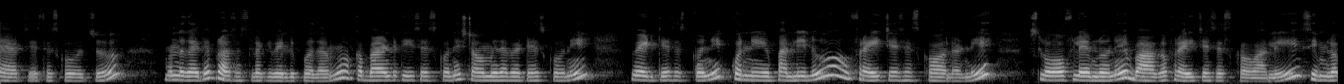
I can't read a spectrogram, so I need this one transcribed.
తయారు చేసేసుకోవచ్చు. ముందుగా అయితే ప్రాసెస్లోకి వెళ్ళిపోదాము. ఒక బాండి తీసేసుకొని స్టవ్ మీద పెట్టేసుకొని వేడి చేసేసుకొని కొన్ని పల్లీలు ఫ్రై చేసేసుకోవాలండి. స్లో ఫ్లేమ్లోనే బాగా ఫ్రై చేసేసుకోవాలి. సిమ్లో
